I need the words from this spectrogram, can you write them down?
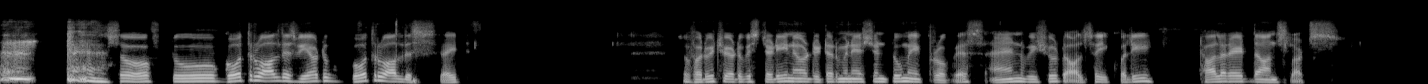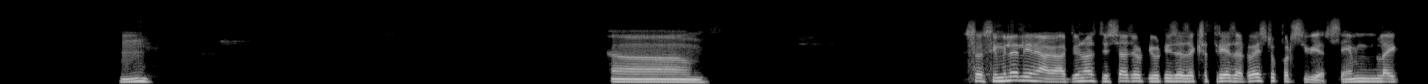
so to go through all this we have to go through all this right so for which we have to be steady in our determination to make progress and we should also equally tolerate the onslaughts hmm? um, so similarly, in Arjuna's discharge of duties as a Kshatriya is advised to persevere. Same like,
